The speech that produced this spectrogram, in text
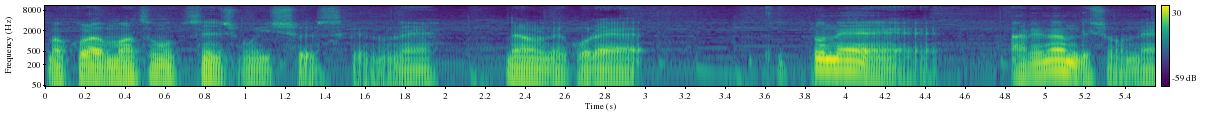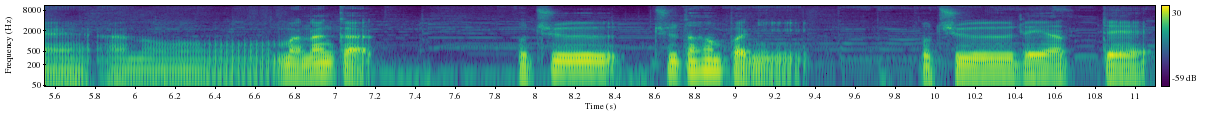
まあこれは松本選手も一緒ですけどね。なのでこれ、きっとね、あれなんでしょうね。あの、まあ、なんか、途中、中途半端に途中でやって、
